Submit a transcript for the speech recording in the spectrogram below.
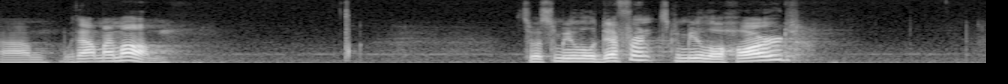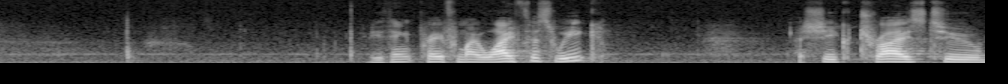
um, without my mom. So it's going to be a little different. It's going to be a little hard. If you think, pray for my wife this week as she tries to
